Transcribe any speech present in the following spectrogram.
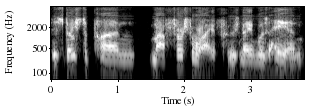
is based upon my first wife, whose name was Anne.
